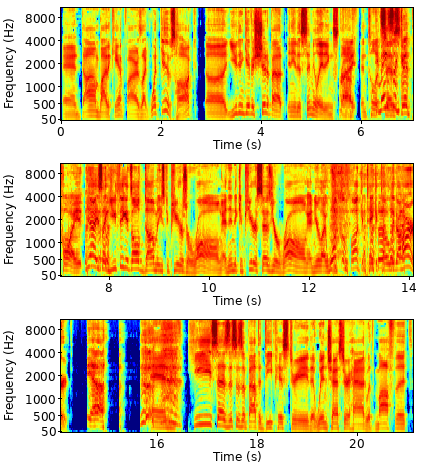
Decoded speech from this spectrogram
And Dom by the campfire is like, "What gives, Hawk? Uh, you didn't give a shit about any of this simulating stuff Right. until he it makes says." a good point. yeah, he's like, you think it's all dumb and these computers are wrong, and then the computer says you're wrong, and you're like, what the fuck, and take it totally to heart. yeah. And he says this is about the deep history that Winchester had with Moffet,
